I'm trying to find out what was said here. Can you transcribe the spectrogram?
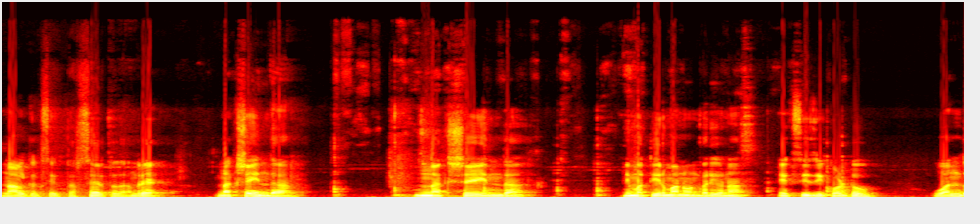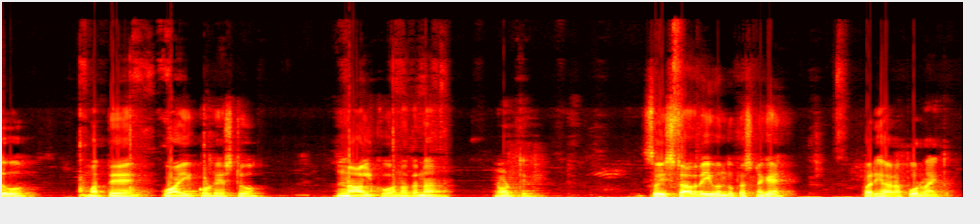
ನಾಲ್ಕಕ್ಕೆ ಸೇರ್ತಾರೆ ಸೇರ್ತದೆ. ಅಂದರೆ ನಕ್ಷೆಯಿಂದ ನಕ್ಷೆಯಿಂದ ನಿಮ್ಮ ತೀರ್ಮಾನವನ್ನು ಬರೆಯೋಣ. ಎಕ್ಸ್ ಈಸ್ ಈಕ್ವಲ್ ಟು ಒಂದು ಮತ್ತು ವಾಯ್ ಕೋಟ್ ಎಷ್ಟು? ನಾಲ್ಕು ಅನ್ನೋದನ್ನು ನೋಡ್ತೀವಿ. ಸೊ ಇಷ್ಟಾದರೆ ಈ ಒಂದು ಪ್ರಶ್ನೆಗೆ ಪರಿಹಾರ ಪೂರ್ಣ ಆಯಿತು.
